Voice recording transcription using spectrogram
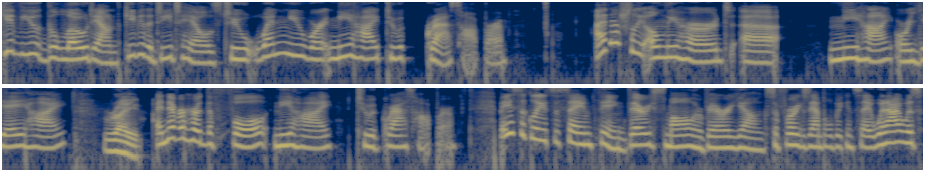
give you the lowdown, give you the details to when you were knee high to a grasshopper. I've actually only heard uh, knee high or yay high. Right. I never heard the full knee high to a grasshopper. Basically, it's the same thing, very small or very young. So, for example, we can say, when I was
